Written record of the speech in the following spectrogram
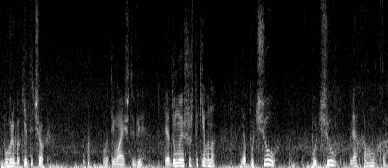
Був рибаки тичок. От і маєш тобі. Я думаю, що ж таке вона. Я почув. Почув, бляха-муха.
